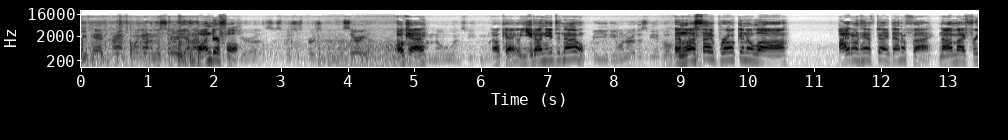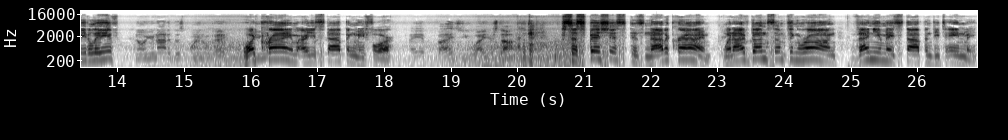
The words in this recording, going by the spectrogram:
We've had crimes going on in this area, and Wonderful. Suspicious person in this area. Okay. I want to know who I'm speaking with. Okay, you don't need to know. Are you the owner of this vehicle? Unless I've broken a law, I don't have to identify. Now, am I free to leave? No, you're not at this point. Okay. What You- crime are you stopping me for? I advise you why you're stopped. Suspicious is not a crime. When I've done something wrong, then you may stop and detain me.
